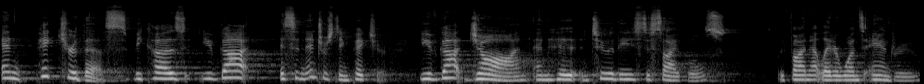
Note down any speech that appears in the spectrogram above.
And picture this because you've got, it's an interesting picture. You've got John and, his, and two of these disciples. We find out later one's Andrew.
